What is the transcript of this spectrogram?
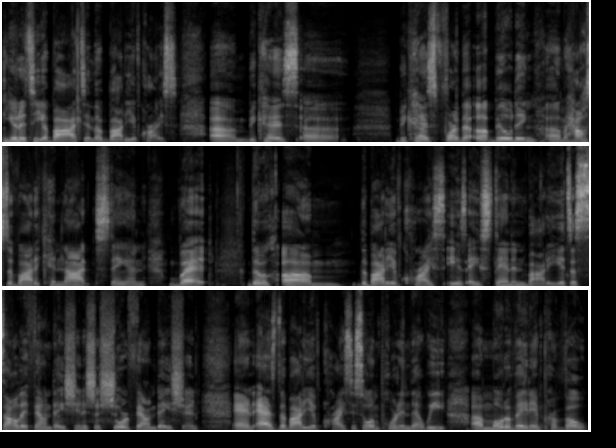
unity abides in the body of Christ um, because. Uh, because for the upbuilding, um, a house divided cannot stand, but the um the body of Christ is a standing body. It's a solid foundation. It's a sure foundation. And as the body of Christ, it's so important that we uh, motivate and provoke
